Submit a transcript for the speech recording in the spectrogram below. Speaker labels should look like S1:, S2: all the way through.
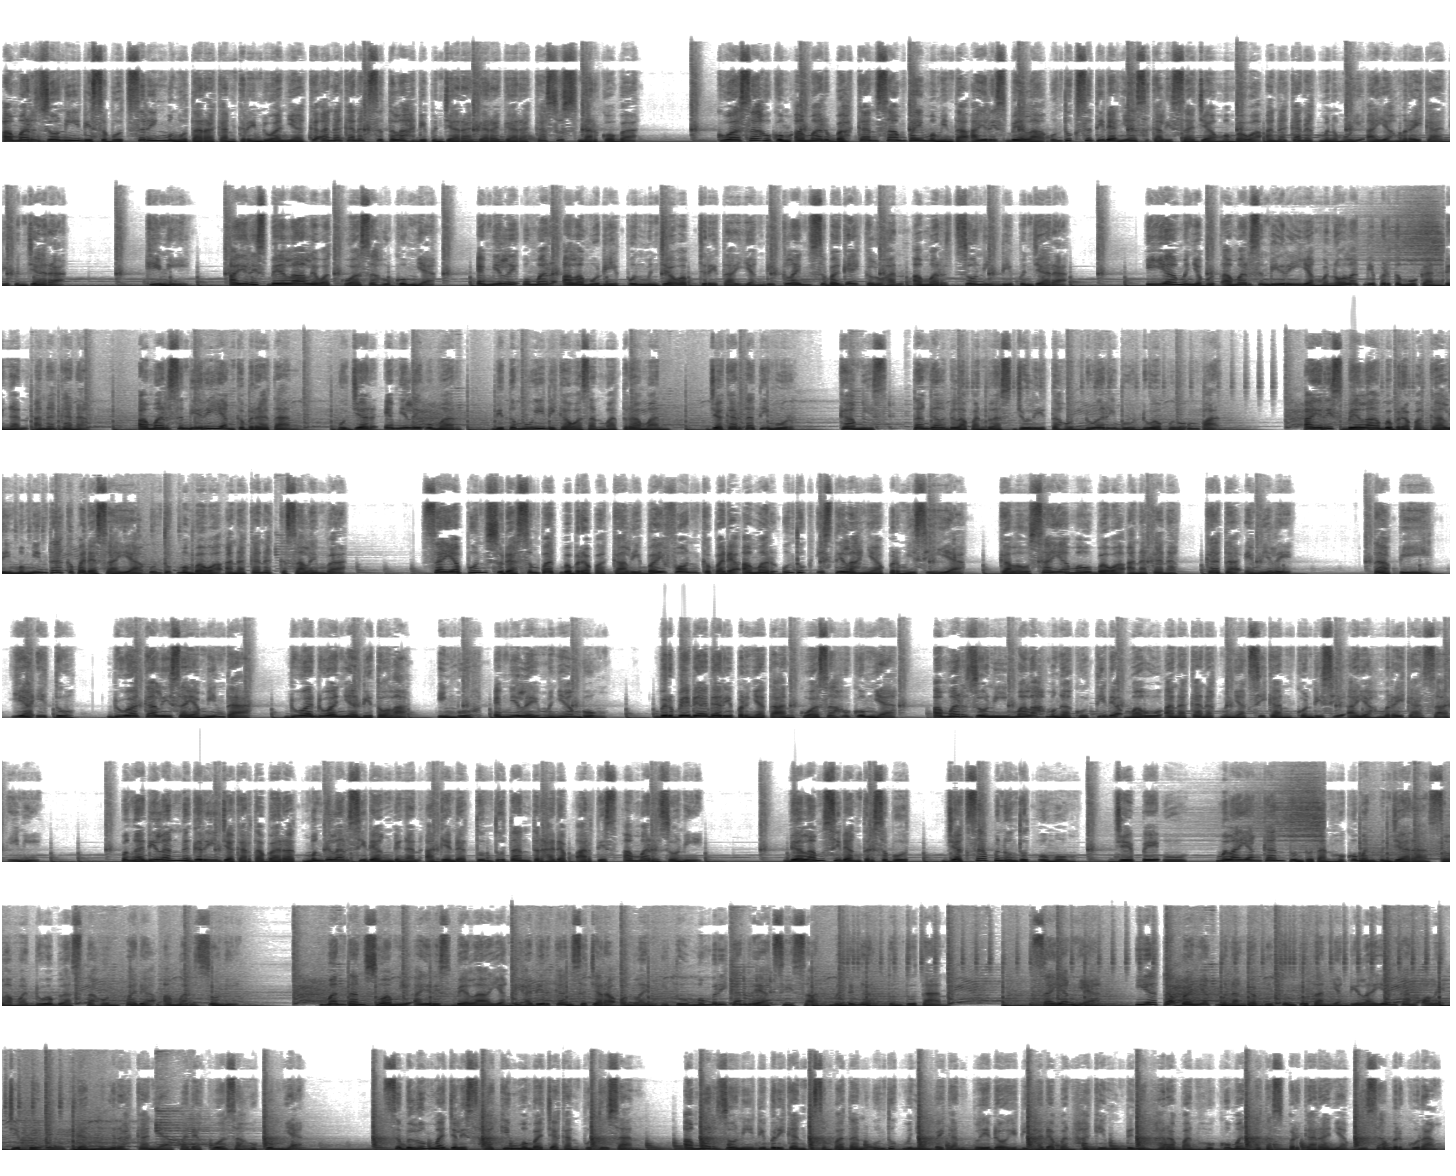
S1: Amar Zoni disebut sering mengutarakan kerinduannya ke anak-anak setelah dipenjara gara-gara kasus narkoba. Kuasa hukum Amar bahkan sampai meminta Iris Bella untuk setidaknya sekali saja membawa anak-anak menemui ayah mereka di penjara. Kini, Iris Bella lewat kuasa hukumnya, Emile Umar Alamudi pun menjawab cerita yang diklaim sebagai keluhan Amar Zoni di penjara. Ia menyebut Amar sendiri yang menolak dipertemukan dengan anak-anak. Amar sendiri yang keberatan, ujar Emile Umar, ditemui di kawasan Matraman, Jakarta Timur, Kamis, tanggal 18 Juli tahun 2024. Iris Bella beberapa kali meminta kepada saya untuk membawa anak-anak ke Salemba. Saya pun sudah sempat beberapa kali by phone kepada Amar untuk istilahnya permisi ya, kalau saya mau bawa anak-anak kata Emile. Tapi, ya itu, dua kali saya minta, dua-duanya ditolak, imbuh Emile menyambung. Berbeda dari pernyataan kuasa hukumnya, Amar Zoni malah mengaku tidak mau anak-anak menyaksikan kondisi ayah mereka saat ini. Pengadilan Negeri Jakarta Barat menggelar sidang dengan agenda tuntutan terhadap artis Amar Zoni. Dalam sidang tersebut, Jaksa Penuntut Umum, JPU, melayangkan tuntutan hukuman penjara selama 12 tahun pada Amar Zoni. Mantan suami Iris Bella yang dihadirkan secara online itu memberikan reaksi saat mendengar tuntutan. Sayangnya, ia tak banyak menanggapi tuntutan yang dilayangkan oleh JPU dan menyerahkannya pada kuasa hukumnya. Sebelum majelis hakim membacakan putusan, Amar Zoni diberikan kesempatan untuk menyampaikan pledoi di hadapan hakim dengan harapan hukuman atas perkaranya bisa berkurang.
